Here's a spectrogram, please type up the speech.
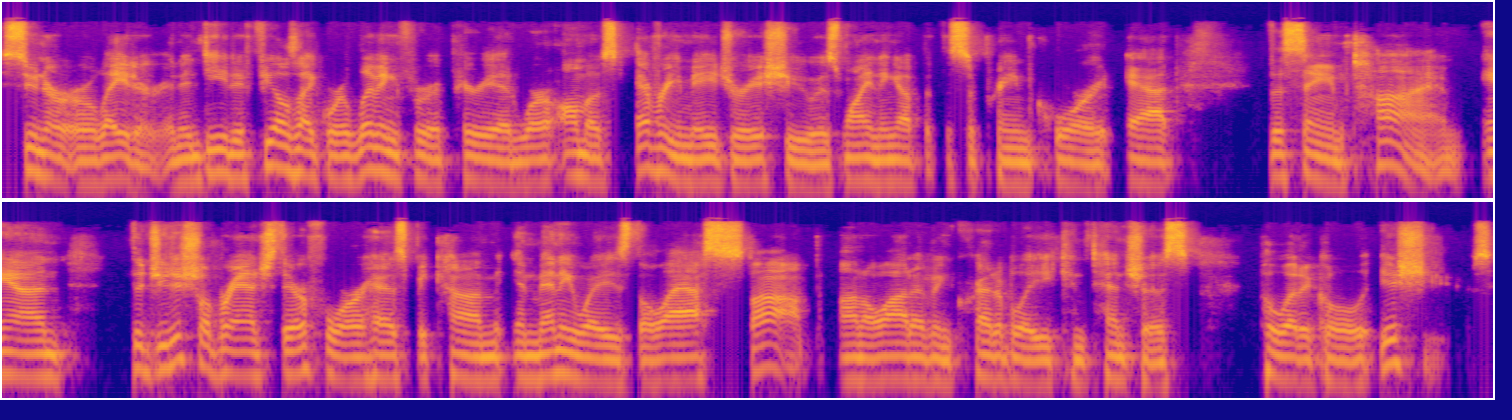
sooner or later. And indeed, it feels like we're living through a period where almost every major issue is winding up at the Supreme Court at the same time. And the judicial branch, therefore, has become, in many ways, the last stop on a lot of incredibly contentious political issues.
